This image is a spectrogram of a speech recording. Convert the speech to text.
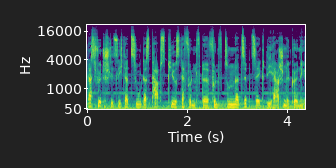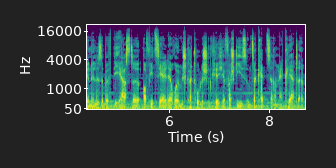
Das führte schließlich dazu, dass Papst Pius V. 1570 die herrschende Königin Elisabeth I. offiziell der römisch-katholischen Kirche verstieß und zur Ketzerin erklärte.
